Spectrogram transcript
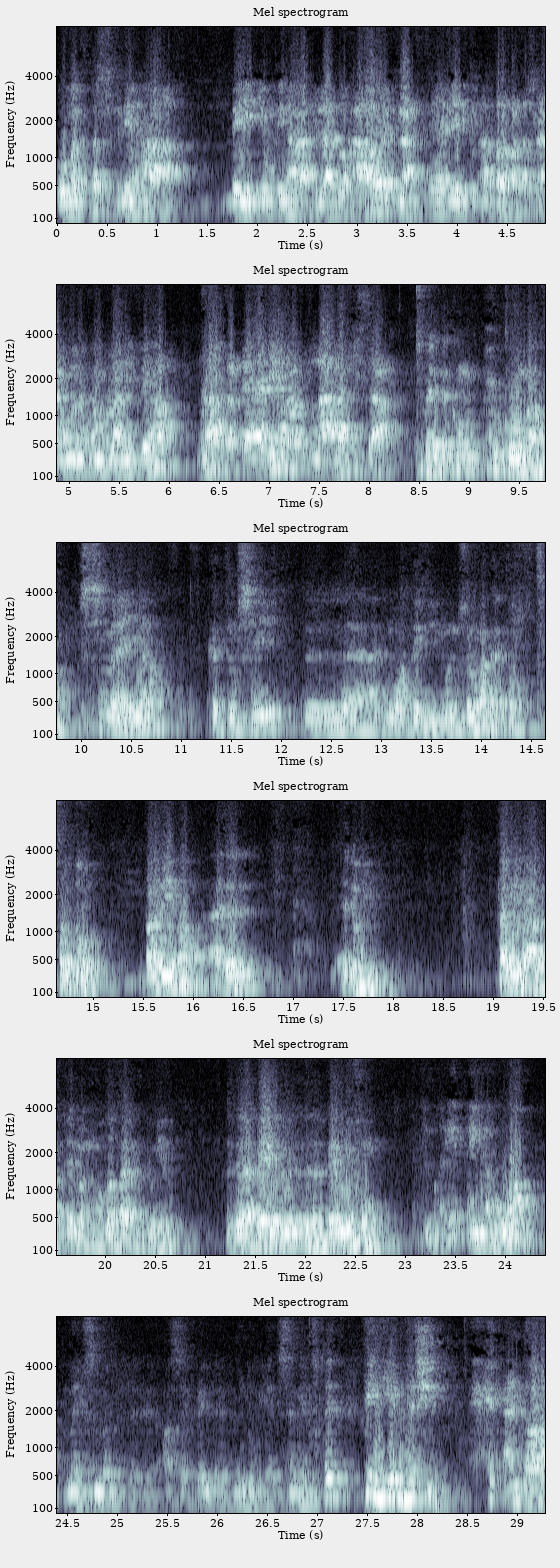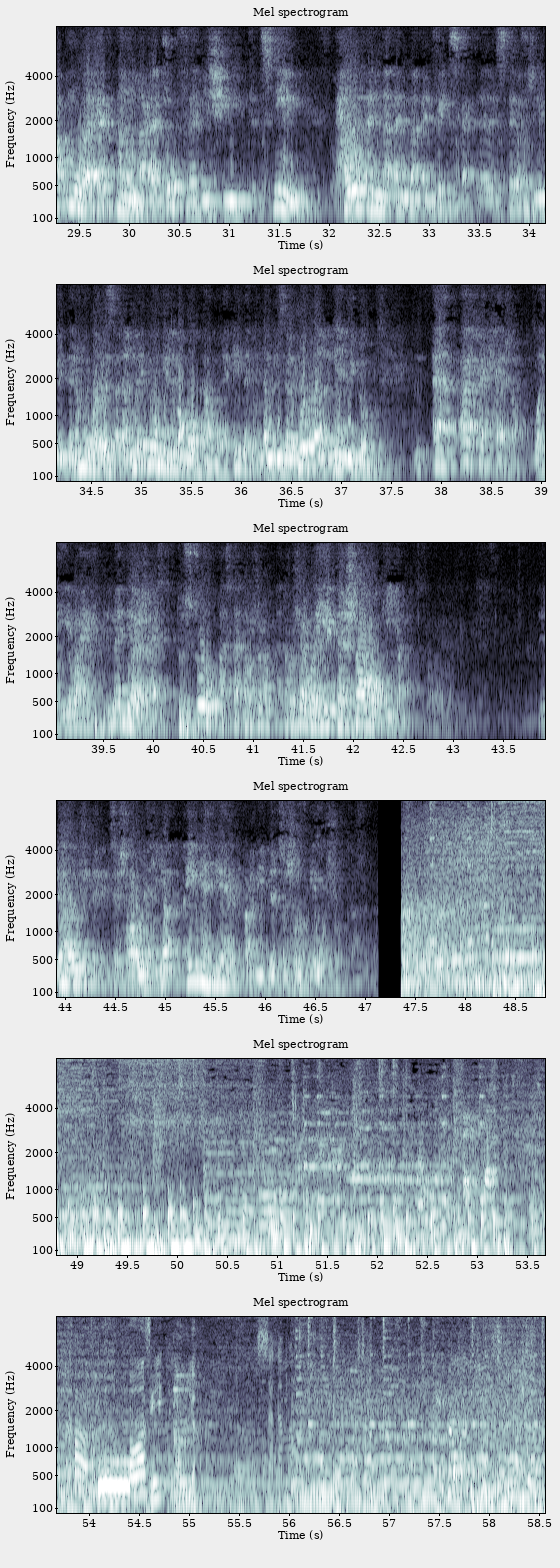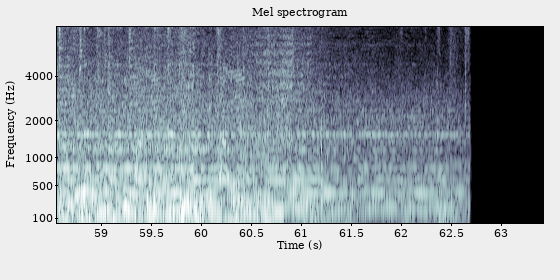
وما تقدرش تبنيها من يومها إلى ضحاها ولكن عطيتها لي ديك الأرض 14 عام وأنا كنبلاني فيها نهار تعطيها لي راه نطلعها في ساعه. بالنسبة لكم حكومة اجتماعية كتمشي للمواطنين وأنتم كتفرضوا ضريبة على الأدوية. ضريبة على القيمة المضافه على الأدوية. هذا غير غير مفهوم. المغرب أين هو؟ ما يسمى بالاسيبي المندوبية الساميه فين هي المهاشم عندها رقم واحد كنوضعته في هذه شي ثلاث سنين. حول ان أن الفيك 6800 درهم هو ليس مليون ديال المغوكا ولكن لكن ميزاجو غيان يدو آخر حاجة وهي واحد الكلمة اللي رجعت الدستور وبقات كترجع كترجع وهي تشاركية. لا وجود للتشاركيه أين هي هذه القضية التشاركيه وشكرا؟ السلام عليكم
